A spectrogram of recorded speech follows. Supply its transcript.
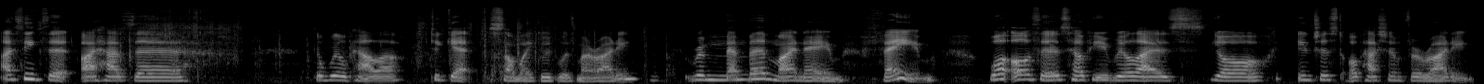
I think that I have the the willpower to get somewhere good with my writing. Remember my name, Fame. What authors help you realize your interest or passion for writing?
